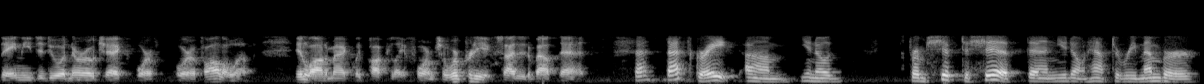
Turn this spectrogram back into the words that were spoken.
they need to do a neuro check or or a follow up it'll automatically populate for them. So we're pretty excited about that. That that's great. Um, you know, from shift to shift, then you don't have to remember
